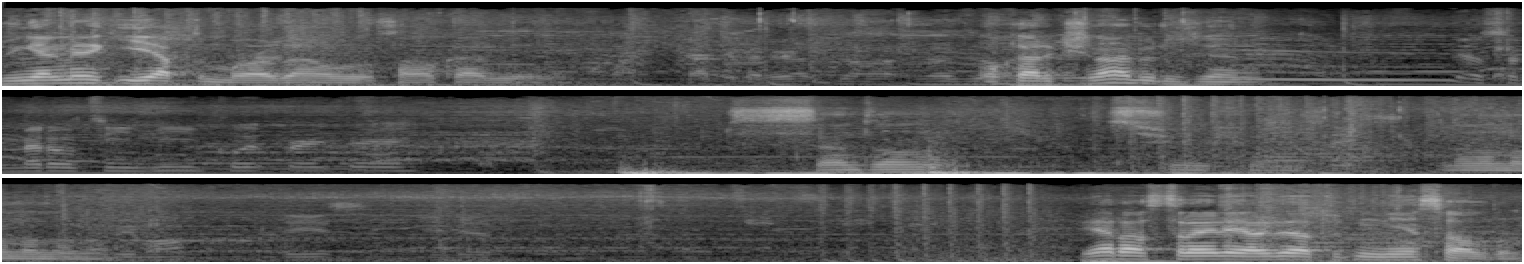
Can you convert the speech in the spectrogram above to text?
Dün gelmeyerek iyi yaptın bu arada Uğur. Sana o kadar diyorum. O kadar kişi ne yapıyoruz yani? That's a metal TV clip right there. Sen de onu... Şunu şu No no no no no. no. Bir ara Astra'yla yargı atıyordun niye saldın?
